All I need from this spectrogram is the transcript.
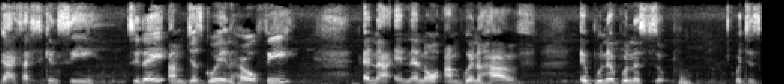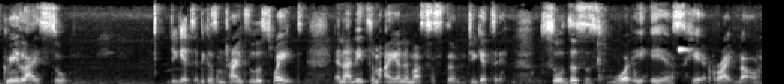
guys as you can see today i'm just going healthy. And uh, and then uh, i'm going to have ebune ebune soup which is green light soup. Do you get it? Because i'm trying to lose weight and i need some iron in my system. Do you get it? So this is what it is here right now.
